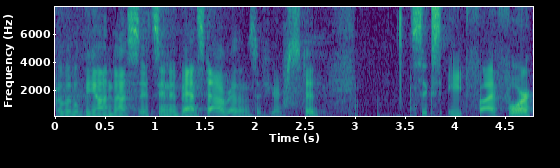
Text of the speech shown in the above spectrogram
a little beyond us. It's in advanced algorithms if you're interested. 6854.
